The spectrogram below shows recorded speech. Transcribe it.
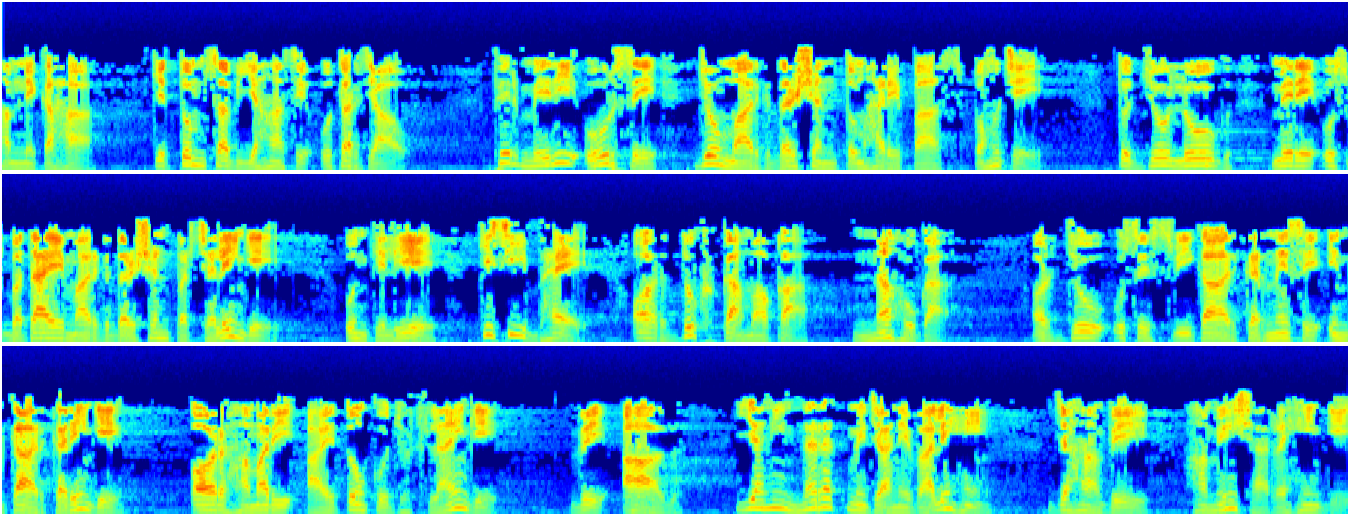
हमने कहा कि तुम सब यहाँ से उतर जाओ फिर मेरी ओर से जो मार्गदर्शन तुम्हारे पास पहुँचे तो जो लोग मेरे उस बताए मार्गदर्शन पर चलेंगे उनके लिए किसी भय और दुख का मौका न होगा और जो उसे स्वीकार करने से इनकार करेंगे और हमारी आयतों को झुठलाएंगे वे आग यानी नरक में जाने वाले हैं जहाँ वे हमेशा रहेंगे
